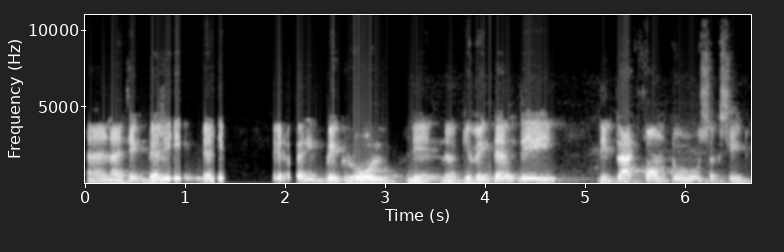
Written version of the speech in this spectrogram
and I think Delhi Delhi played a very big role in uh, giving them the the platform to succeed.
